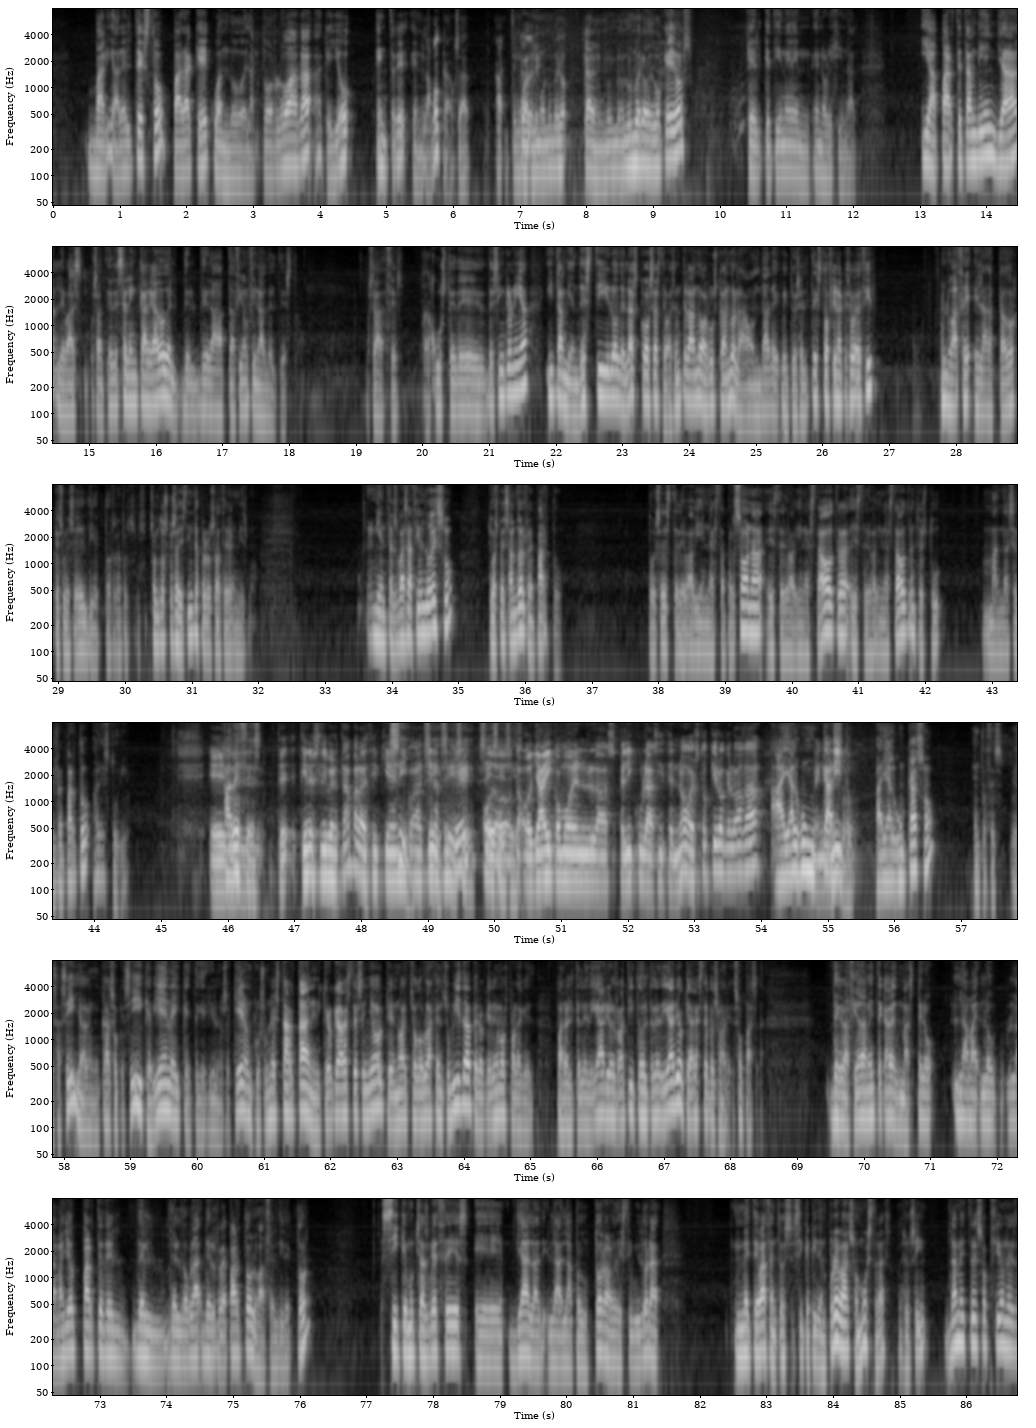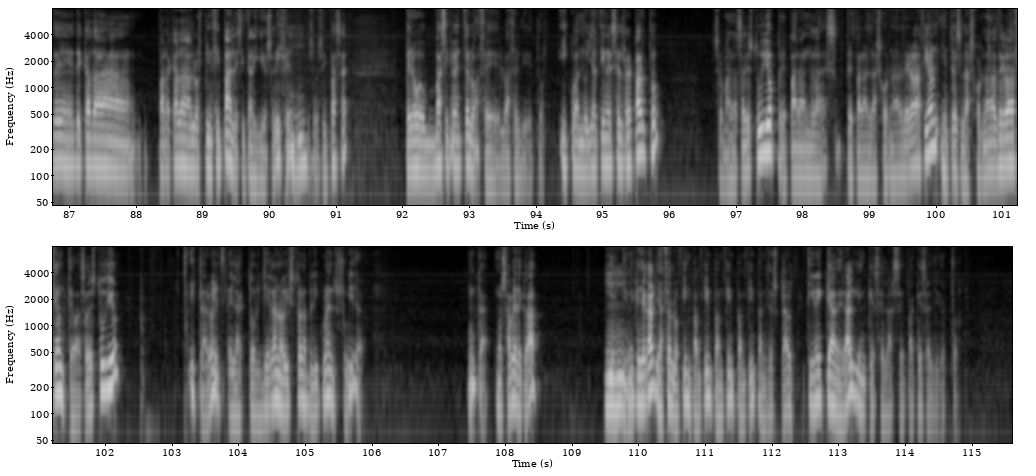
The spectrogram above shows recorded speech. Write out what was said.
variar el texto para que cuando el actor lo haga, aquello entre en la boca, o sea, ah, tenga el mismo número, claro, el mismo número de boqueos que el que tiene en, original. Y aparte también ya le vas, o sea, eres el encargado de la adaptación final del texto. O sea, haces ajuste de, sincronía y también de estilo, de las cosas, te vas enterando, vas buscando la onda de... Entonces el texto final que se va a decir lo hace el adaptador, que suele ser el director. Pues, son dos cosas distintas, pero lo suele hacer el mismo. Mientras vas haciendo eso, tú vas pensando el reparto. Pues este le va bien a esta persona, este le va bien a esta otra, este le va bien a esta otra, entonces tú mandas el reparto al estudio. A veces. ¿Tienes libertad para decir quién, a quién hace qué? o, ya hay como en las películas dicen, no, esto quiero que lo haga. Hay algún caso. Hay algún caso entonces es así, y hay un caso que sí, que viene y que, no sé qué, incluso un startup, y quiero que haga este señor que no ha hecho doblaje en su vida, pero queremos para que para el telediario, el ratito del telediario, que haga este personaje. Eso pasa. Desgraciadamente cada vez más, pero la, mayor parte del, del, del reparto lo hace el director. Sí que muchas veces eh, ya la, la, productora o la distribuidora mete baza, entonces sí que piden pruebas o muestras, eso sí, dame tres opciones de, cada, para cada los principales y tal, y ellos eligen, eso sí pasa, pero básicamente lo hace, lo hace el director. Y cuando ya tienes el reparto, se lo mandas al estudio, preparan las, preparan las jornadas de grabación, y entonces las jornadas de grabación te vas al estudio, y claro, el, actor llega, no ha visto la película en su vida. Nunca, no sabe de qué va. Y él tiene que llegar y hacerlo pim pam, pim pam, pim pam, pim pam. Entonces, claro, tiene que haber alguien que se la sepa, que es el director.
